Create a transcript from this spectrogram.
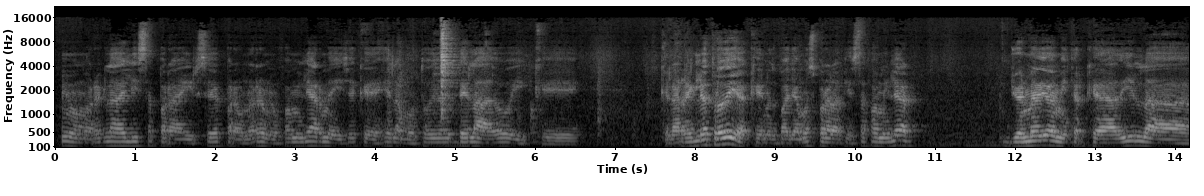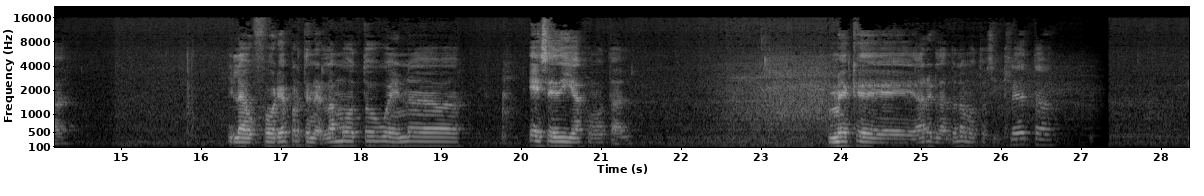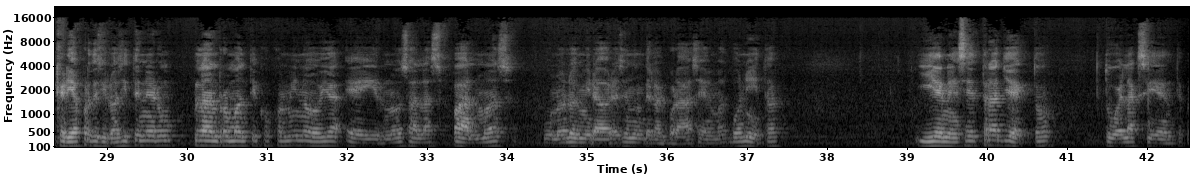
Mi mamá arreglada y lista para irse para una reunión familiar me dice que deje la moto de, lado y que, que la arregle otro día, que nos vayamos para la fiesta familiar. Yo en medio de mi terquedad y la, y la euforia por tener la moto buena ese día como tal, me quedé arreglando la motocicleta. Quería, por decirlo así, tener un plan romántico con mi novia e irnos a Las Palmas, uno de los miradores en donde la alborada se ve más bonita. Y en ese trayecto tuve el accidente.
